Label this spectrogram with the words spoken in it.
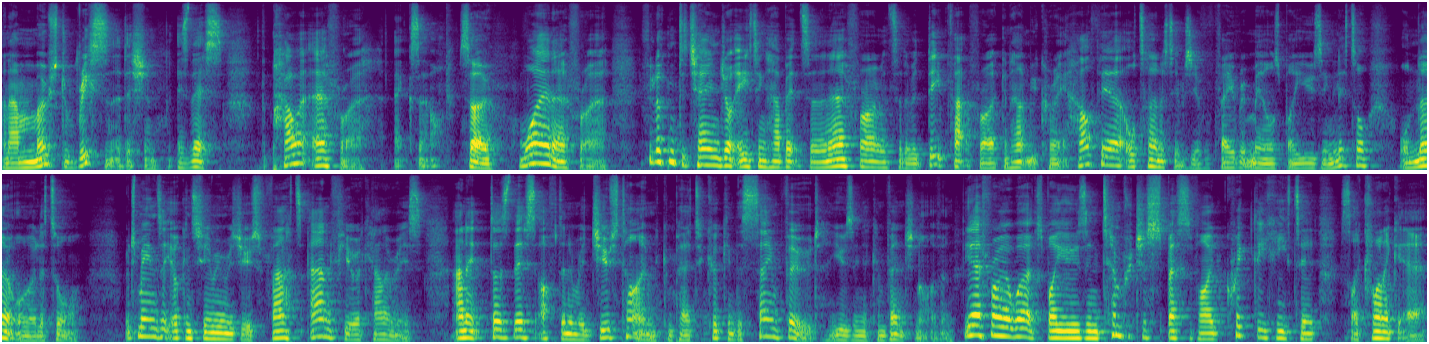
And our most recent addition is this, the Power Air Fryer XL. So, why an air fryer? If you're looking to change your eating habits, an air fryer instead of a deep fat fryer can help you create healthier alternatives to your favourite meals by using little or no oil at all which means that you're consuming reduced fat and fewer calories. And it does this often in reduced time compared to cooking the same food using a conventional oven. The air fryer works by using temperature specified, quickly heated cyclonic air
